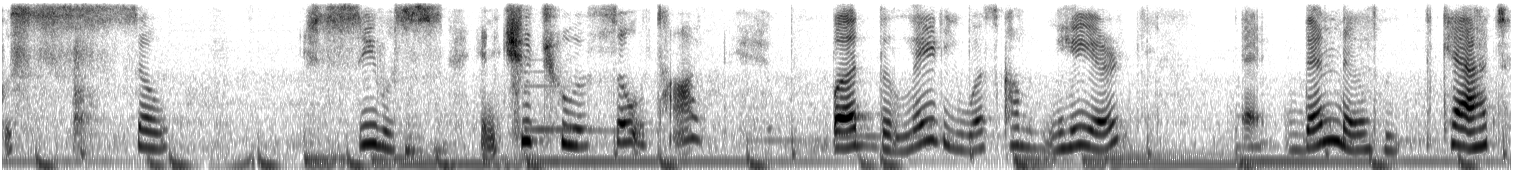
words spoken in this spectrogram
was so she was and Choo Choo was so tired. But the lady was coming here. Then the cat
